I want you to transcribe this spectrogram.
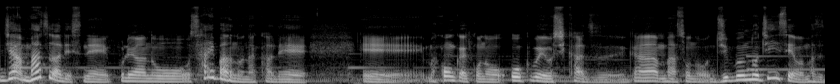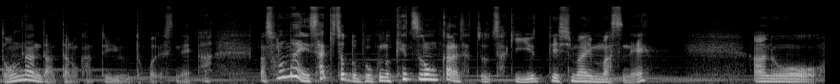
じゃあまずはですねこれあの裁判の中でえーまあ、今回この大久保義和が、まあ、その自分の人生はまずどんなんだったのかというところですね。あまあ、その前にさっきちょっと僕の結論からちょっと先言ってしまいますね。あの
